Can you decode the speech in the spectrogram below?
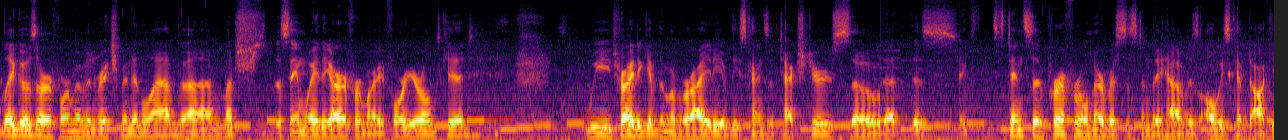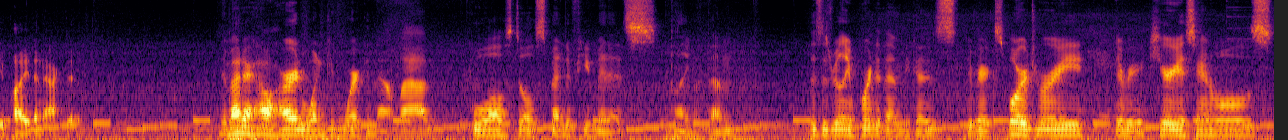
Legos are a form of enrichment in the lab, uh, much the same way they are for my four-year-old kid. We try to give them a variety of these kinds of textures so that this extensive peripheral nervous system they have is always kept occupied and active. No matter how hard one can work in that lab, we'll all still spend a few minutes playing with them. This is really important to them because they're very exploratory, they're very curious animals,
